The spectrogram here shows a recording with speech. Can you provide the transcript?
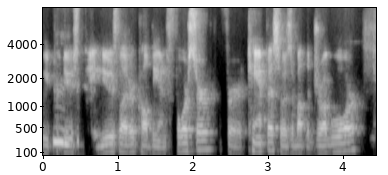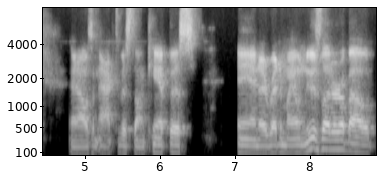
we hmm. produced mm. a newsletter called the enforcer for campus it was about the drug war and i was an activist on campus and I read in my own newsletter about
